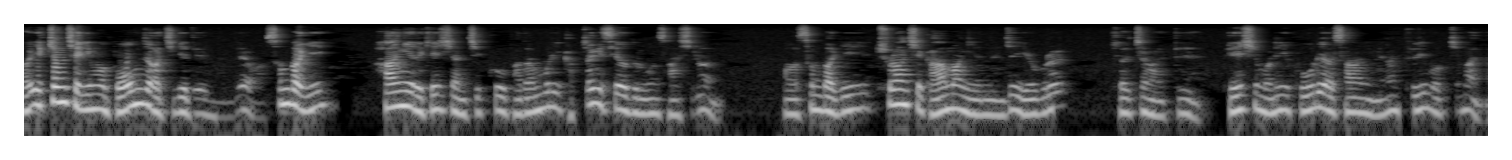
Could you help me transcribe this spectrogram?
어, 입증 책임은 보험자가 지게 되어 있는데요. 선박이 항해를 개시한 직후 바닷물이 갑자기 새어들어온 사실은 어, 선박이 출항시 가망이었는지 여부를 결정할 때 배심원이 고려할 사항이면 틀림없지만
